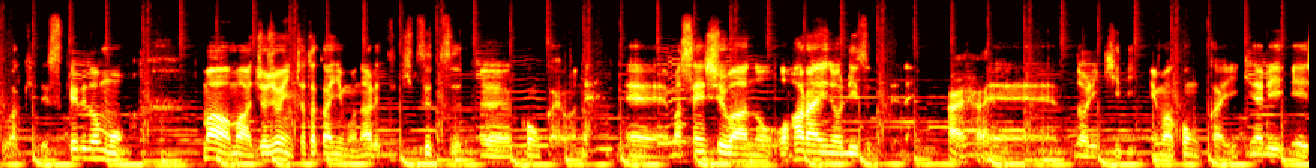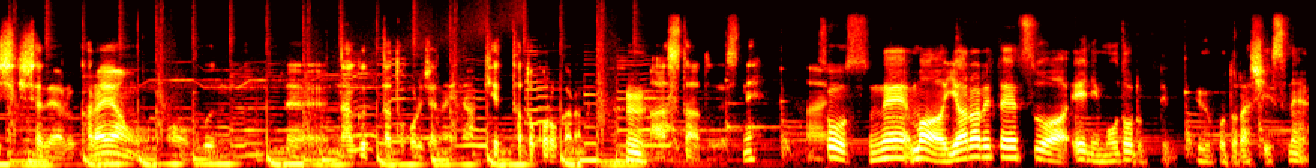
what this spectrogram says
くわけですけれども、まあまあ徐々に戦いにも慣れてきつつ、えー今回はね、えーまあ、先週はあのお祓いのリズムでね、はいはい。えー乗り切り、えーまあ、今回いきなりえー指揮者であるカラヤンをぶん、えー殴ったところじゃないな、蹴ったところから、うんスタートですね。はい、そうですね。まあ、やられたやつは絵に戻るっていうことらしいですね。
